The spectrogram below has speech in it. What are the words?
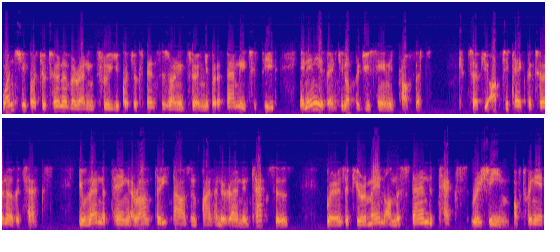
once you've got your turnover running through, you've got your expenses running through, and you've got a family to feed, in any event, you're not producing any profit. So if you opt to take the turnover tax, you'll end up paying around 30,500 Rand in taxes, whereas if you remain on the standard tax regime of 28%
